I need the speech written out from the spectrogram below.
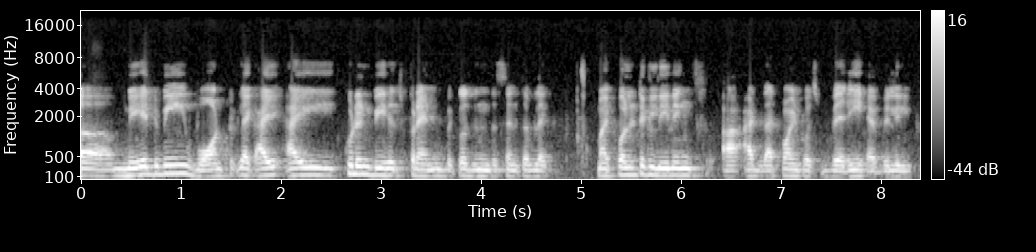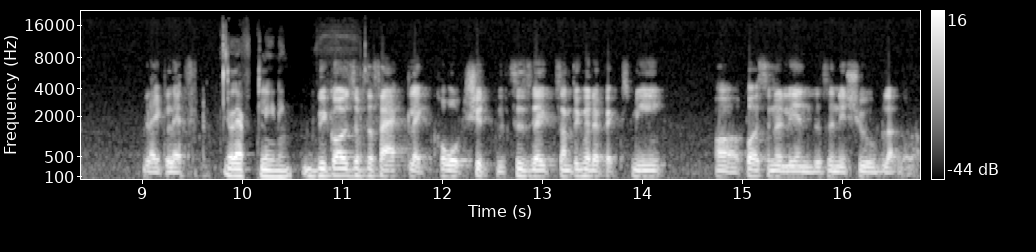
uh, made me want like I I couldn't be his friend because in the sense of like my political leanings uh, at that point was very heavily like left. Left leaning. Because of the fact like oh shit this is like something that affects me uh, personally and there's an issue blah blah blah.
